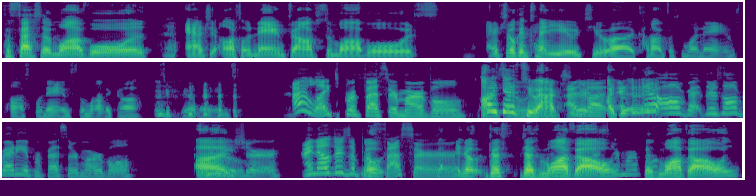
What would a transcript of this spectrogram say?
Professor Marvel, and she also name drops the Marvels. And she'll continue to uh, come up with more names, possible names for Monica, superhero names. I liked Professor Marvel. I did too, actually. I thought I Isn't did. there already? There's already a Professor Marvel. Uh, I'm pretty Who? sure. I know there's a No, professor. No, there's there's no Marvel. Professor Marvel? There's Marvel.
